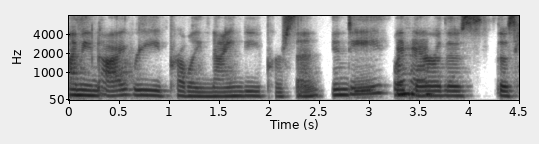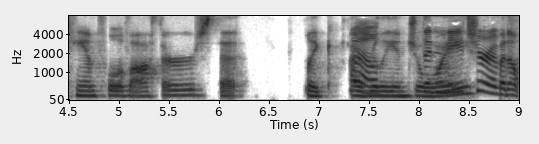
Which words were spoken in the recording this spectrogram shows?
I mean, I read probably 90% indie. Like Mhm. there are those those handful of authors that like I really enjoy. The nature of- but a,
